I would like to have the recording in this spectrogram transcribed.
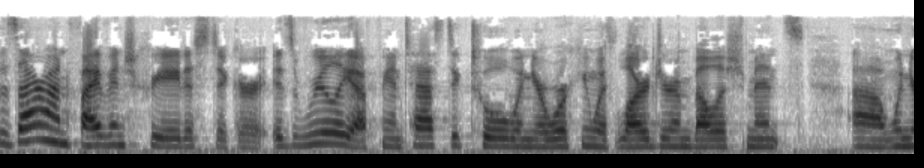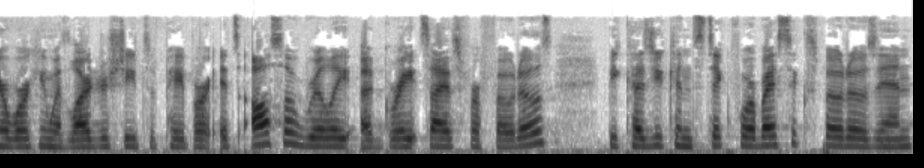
The Xyron 5 inch Create a Sticker is really a fantastic tool when you're working with larger embellishments, uh, when you're working with larger sheets of paper. It's also really a great size for photos because you can stick 4x6 photos in,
